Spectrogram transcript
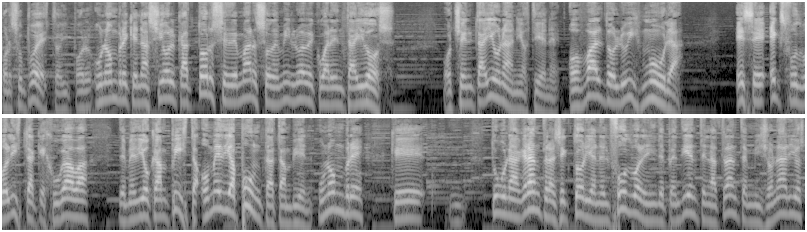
por supuesto, y por un hombre que nació el 14 de marzo de 1942. 81 años tiene. Osvaldo Luis Mura, ese exfutbolista que jugaba de mediocampista o media punta también. Un hombre que tuvo una gran trayectoria en el fútbol, en Independiente, en Atlanta, en Millonarios,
